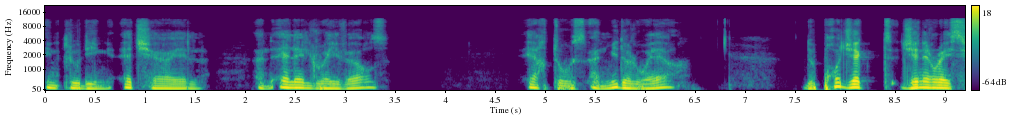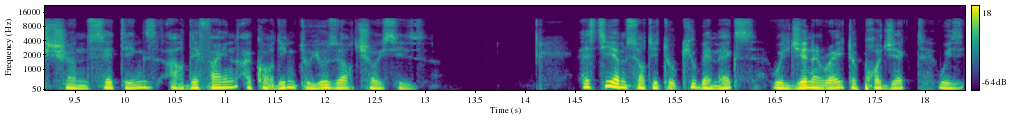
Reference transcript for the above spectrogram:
including HAL and LL drivers, RTOS and middleware, the project generation settings are defined according to user choices. STM32CubeMX will generate a project with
